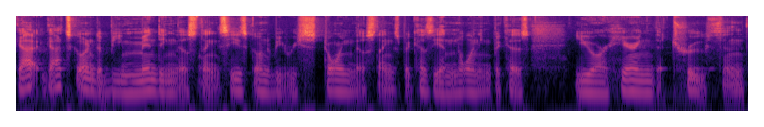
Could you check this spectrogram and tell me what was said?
God, God's going to be mending those things. He's going to be restoring those things because the anointing, because you are hearing the truth, and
